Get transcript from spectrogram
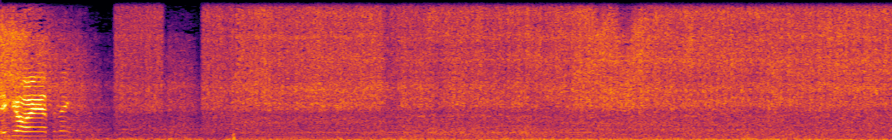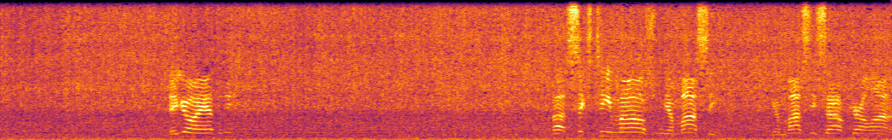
Here you go, Anthony. There you go, Anthony. About 16 miles from Yemassee, Yemassee, South Carolina.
